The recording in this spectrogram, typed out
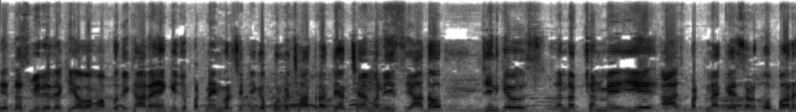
ये तस्वीरें देखिए अब हम आपको दिखा रहे हैं कि जो पटना यूनिवर्सिटी के पूर्व छात्र अध्यक्ष हैं मनीष यादव जिनके संरक्षण में ये आज पटना के सड़कों पर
